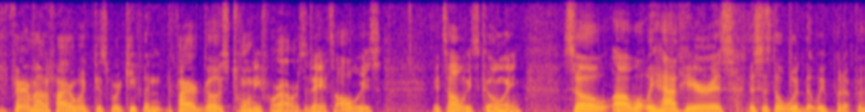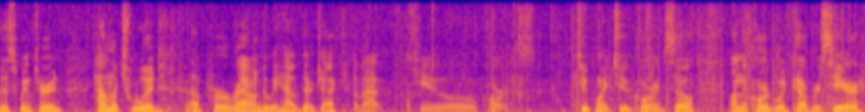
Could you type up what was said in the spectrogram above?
a fair amount of firewood because we're keeping the fire goes 24 hours a day. It's always, it's always going. So uh, what we have here is this is the wood that we put up for this winter. And how much wood uh, per round do we have there, Jack? About two cords. 2.2 cord. So on the cordwood covers here,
